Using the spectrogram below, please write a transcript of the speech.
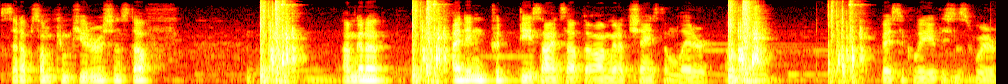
set up some computers and stuff. I'm gonna I didn't put these signs up though, I'm gonna change them later. Um, basically this is where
